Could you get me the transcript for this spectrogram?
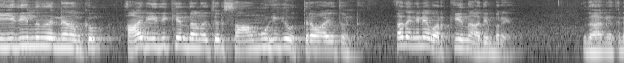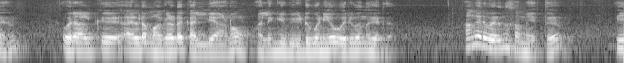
രീതിയിൽ നിന്ന് തന്നെ നമുക്ക് ആ രീതിക്ക് എന്താണെന്ന് വെച്ചാൽ ഒരു സാമൂഹിക ഉത്തരവാദിത്വമുണ്ട്. അതെങ്ങനെയാണ് വർക്ക് ചെയ്യുന്ന ആദ്യം പറയാം. ഉദാഹരണത്തിന് ഒരാൾക്ക് അയാളുടെ മകളുടെ കല്യാണമോ അല്ലെങ്കിൽ വീട് പണിയോ വരുമെന്ന് കരുതുക അങ്ങനെ വരുന്ന സമയത്ത് ഈ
